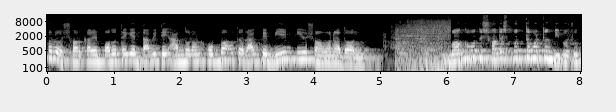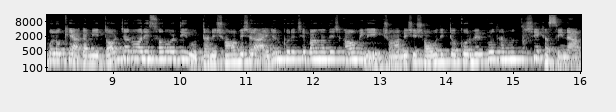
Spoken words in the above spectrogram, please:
হলেও সরকারের পদত্যাগের দাবিতে আন্দোলন অব্যাহত রাখবে বিএনপি ও সমনা দল। বঙ্গবন্ধু স্বদেশ প্রত্যাবর্তন দিবস উপলক্ষে আগামী দশ জানুয়ারি সরোয়ার্দী উদ্যানে সমাবেশের আয়োজন করেছে বাংলাদেশ আওয়ামী লীগ। সমাবেশে সভাপতিত্ব করবেন প্রধানমন্ত্রী শেখ হাসিনা।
